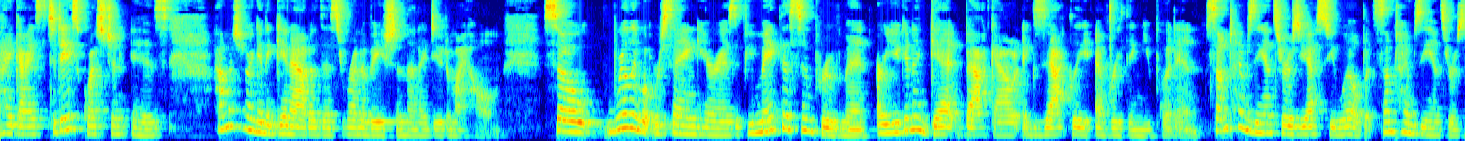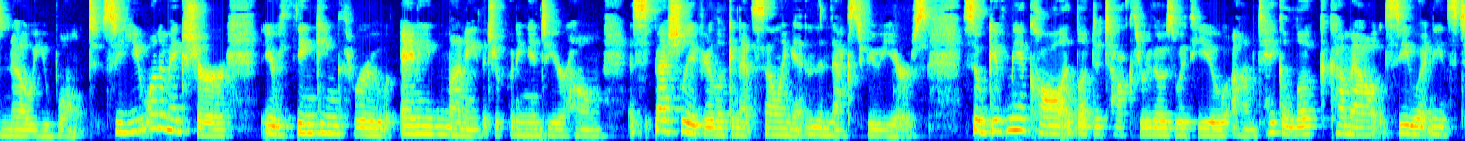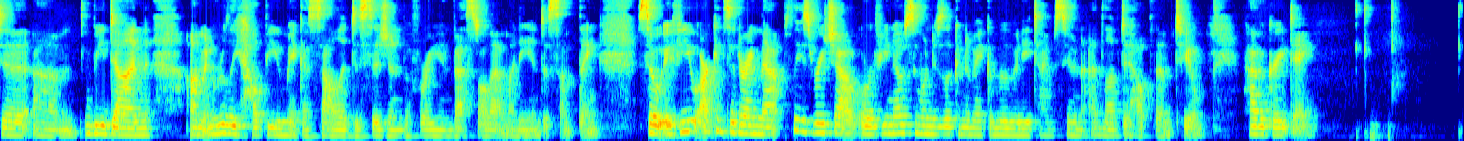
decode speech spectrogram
Hi, guys. Today's question is How much am I going to get out of this renovation that I do to my home? So, really, what we're saying here is if you make this improvement, are you going to get back out exactly everything you put in? Sometimes the answer is yes, you will, but sometimes the answer is no, you won't. So, you want to make sure you're thinking through any money that you're putting into your home, especially if you're looking at selling it in the next few years. So, give me a call. I'd love to talk through those with you. Um, take a look, come out, see what needs to um, be done, um, and really help you make a solid decision before you invest all that money into something. So if you are considering that, please reach out, or if you know someone who's looking to make a move anytime soon, I'd love to help them too. Have a great day.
